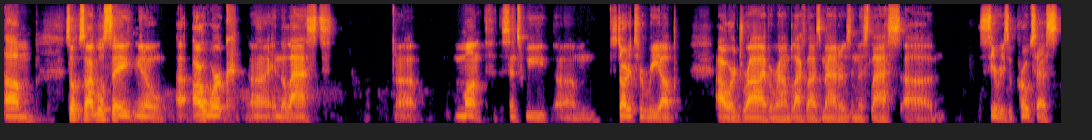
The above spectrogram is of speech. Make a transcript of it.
um, so, so I will say, you know, uh, our work uh, in the last uh, month since we um, started to re-up our drive around Black Lives Matters in this last uh, series of protests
